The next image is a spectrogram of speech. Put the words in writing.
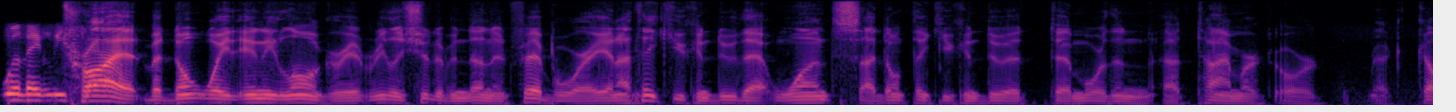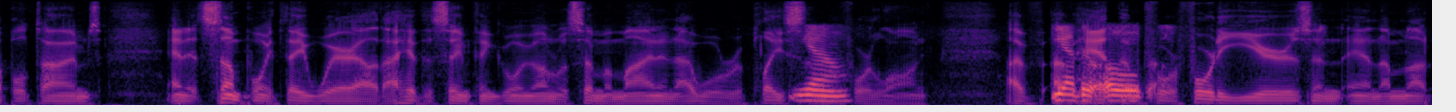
will they leaf? Try out? it, but don't wait any longer. It really should have been done in February, and I think you can do that once. I don't think you can do it uh, more than a time or, or a couple of times, and at some point they wear out. I have the same thing going on with some of mine, and I will replace them yeah. before long. I've, yeah, I've had old. them for 40 years, and, and I'm not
